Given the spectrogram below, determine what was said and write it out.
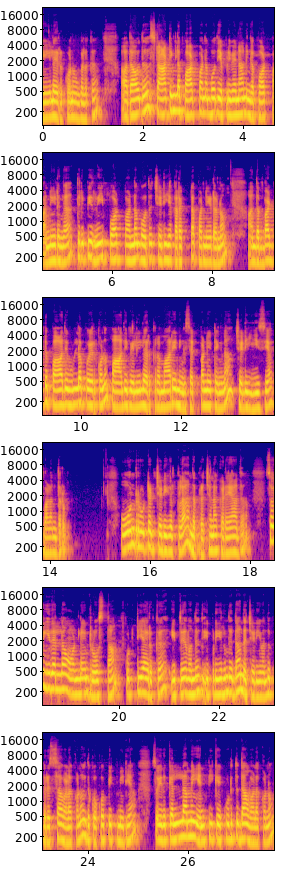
மேலே இருக்கணும் உங்களுக்கு. அதாவது ஸ்டார்டிங்கில் பாட் பண்ணும்போது எப்படி வேணால் நீங்கள் பாட் பண்ணிவிடுங்க திருப்பி ரீபாட் பண்ணும்போது செடியை கரெக்டாக பண்ணிடணும். அந்த பட்டு பாதி உள்ளே போயிருக்கணும் பாதி வெளியில் இருக்கிற மாதிரி நீங்கள் செட் பண்ணிட்டீங்கன்னா செடி ஈஸியாக வளர்ந்துடும் ஓன் ரூட்டட் செடிகளுக்கெலாம் அந்த பிரச்சனை கிடையாது. ஸோ இதெல்லாம் ஆன்லைன் ரோஸ் தான். குட்டியாக இருக்குது இது வந்து இப்படி இருந்து தான் அந்த செடியை வந்து பெருசாக வளர்க்கணும். இது கொக்கோபிட் மீடியா ஸோ இதுக்கு எல்லாமே என்பிகே கொடுத்து தான் வளர்க்கணும்.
